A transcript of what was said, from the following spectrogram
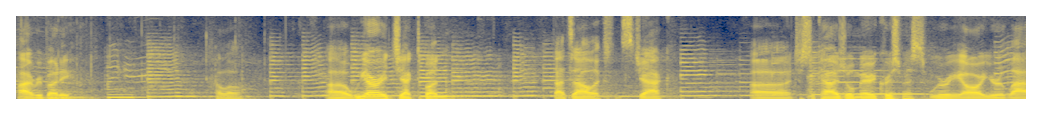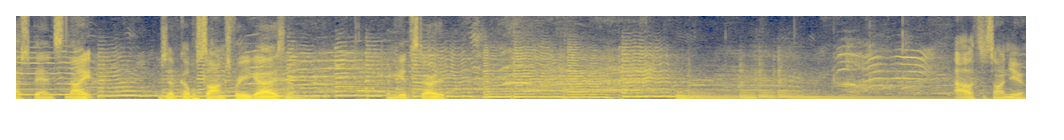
Hi, everybody. Hello. Uh, we are Eject Button. That's Alex. It's Jack. Uh, just a casual Merry Christmas. We are your last band tonight. We just have a couple songs for you guys, and we're gonna get started. Ooh. Alex, it's on you.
